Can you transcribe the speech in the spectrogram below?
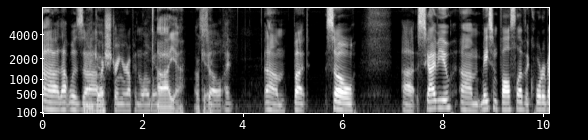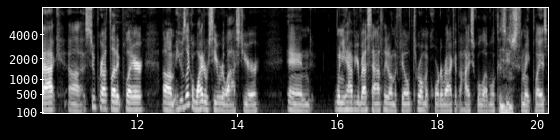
Uh, that was uh, our stringer up in Logan. uh yeah okay So I, um, but so, uh, Skyview, um, Mason Falslev, the quarterback, uh, super athletic player. Um, he was like a wide receiver last year, and when you have your best athlete on the field, throw him at quarterback at the high school level because Mhm. he's just gonna make plays.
